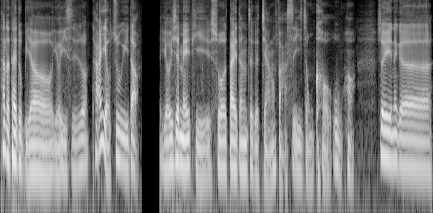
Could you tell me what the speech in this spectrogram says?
他的态度比较有意思，就是说他有注意到。有一些媒体说拜登这个讲法是一种口误哈，所以那个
